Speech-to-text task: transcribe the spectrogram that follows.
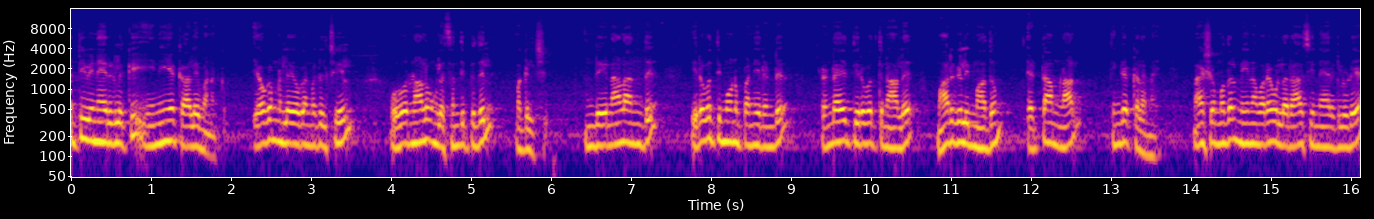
அமுத டிவி நேயர்களுக்கு இனிய காலை வணக்கம். யோகம் நல்ல யோகம் நிகழ்ச்சியில் ஒவ்வொரு நாளும் உங்களை சந்திப்பதில் மகிழ்ச்சி. இன்றைய நாளாந்து இருபத்தி மூணு பன்னிரெண்டு ரெண்டாயிரத்தி இருபத்தி நாலு மார்கழி மாதம் எட்டாம் நாள் திங்கட்கிழமை. மேஷம் முதல் மீனம் வரை உள்ள ராசி நேயர்களுடைய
